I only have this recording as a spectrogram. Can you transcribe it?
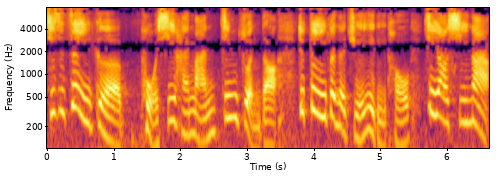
其实这一个。剖析还蛮精准的，就第一份的决议里头，既要吸纳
